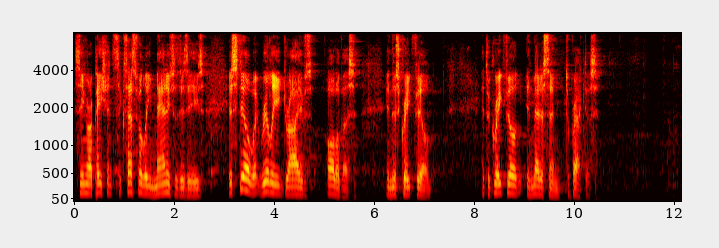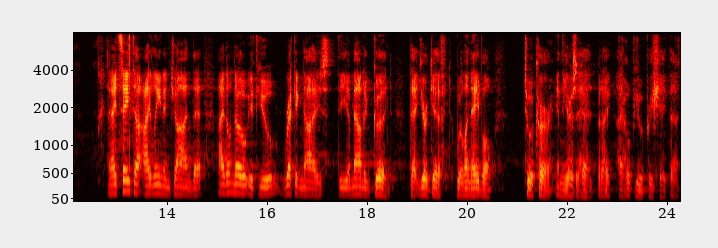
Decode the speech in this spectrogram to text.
Seeing our patients successfully manage the disease is still what really drives all of us in this great field. It's a great field in medicine to practice. And I'd say to Eileen and John that I don't know if you recognize the amount of good that your gift will enable to occur in the years ahead, but I, I hope you appreciate that.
